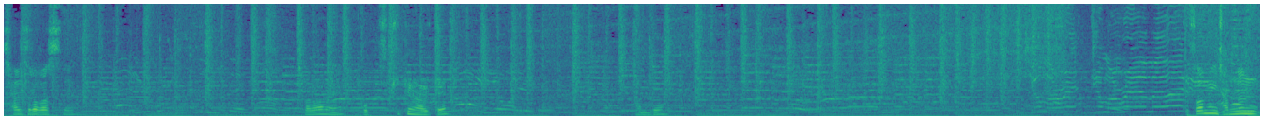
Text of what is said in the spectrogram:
잘 들어갔어요. 잘하네. 업 스키핑 할 때. 안 돼. 서밍 잡는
